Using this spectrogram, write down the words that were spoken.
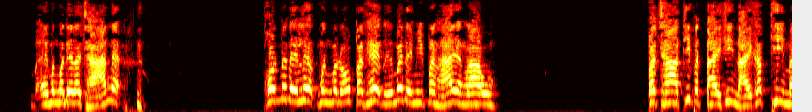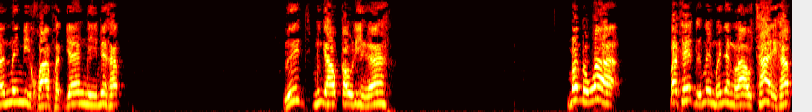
ำไอ้มึงมาเดรัจฉานเนี่ย คนไม่ได้เลือกมึงมาบอกประเทศอื่นไม่ได้มีปัญหาอย่างเรา ประชาธิปไตยที่ไหนครับ ที่มันไม่มีความขัดแย้งมีไหมครับ หรือมึงเอาเกาหลีนะมันบอกว่าประเทศอื่นไม่เหมือนอย่างเราใช่ครับ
